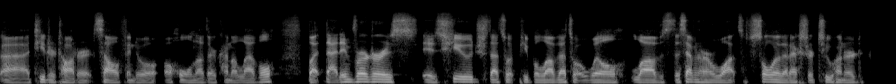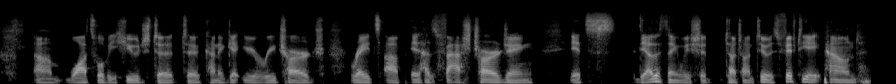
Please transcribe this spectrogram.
uh, teeter totter itself into a, a whole nother kind of level but that inverter is is huge that's what people love that's what will loves the 700 watts of solar that extra 200 um, watts will be huge to to kind of get your recharge rates up it has fast charging it's the other thing we should touch on too is 58 pound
